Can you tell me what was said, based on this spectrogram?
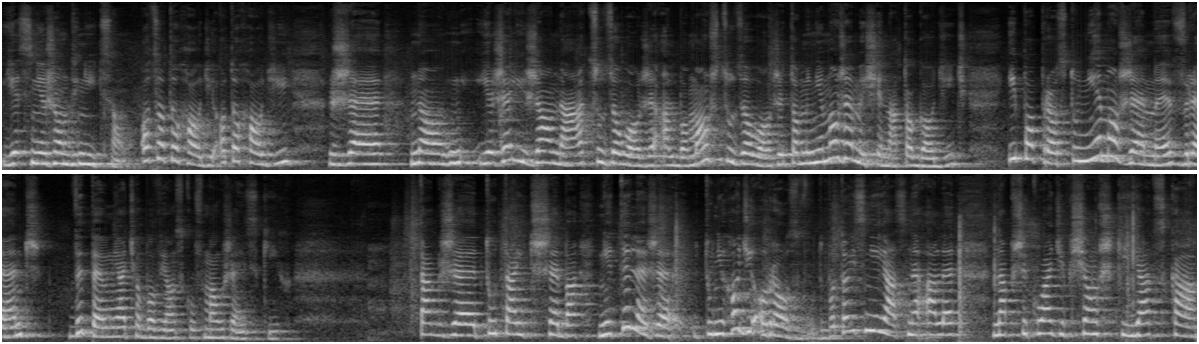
jest nierządnicą. O co to chodzi? O to chodzi, że no, jeżeli żona cudzołoży albo mąż cudzołoży, to my nie możemy się na to godzić i po prostu nie możemy wręcz wypełniać obowiązków małżeńskich. Także tutaj trzeba nie tyle, że tu nie chodzi o rozwód, bo to jest niejasne, ale na przykładzie książki Jacka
